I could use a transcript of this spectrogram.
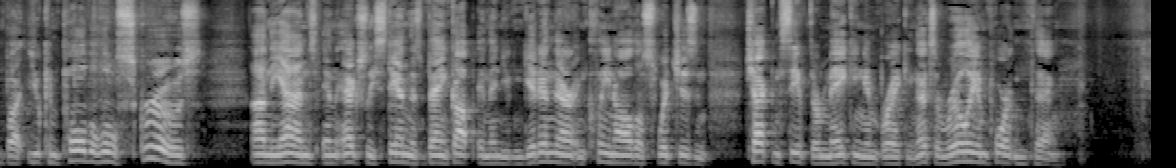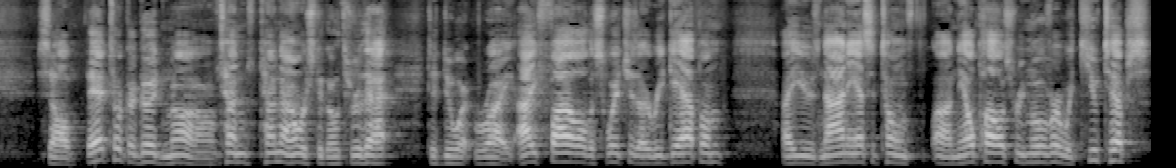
but you can pull the little screws on the ends and actually stand this bank up and then you can get in there and clean all those switches and check and see if they're making and breaking. That's a really important thing. So that took a good no, 10, 10 hours to go through that to do it right. I file all the switches, I regap them. I use non-acetone uh, nail polish remover with Q-tips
